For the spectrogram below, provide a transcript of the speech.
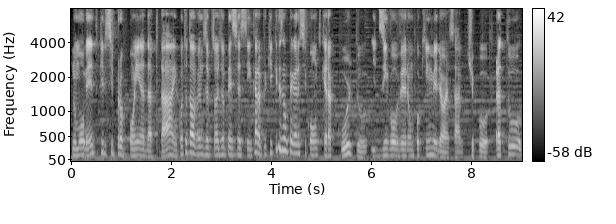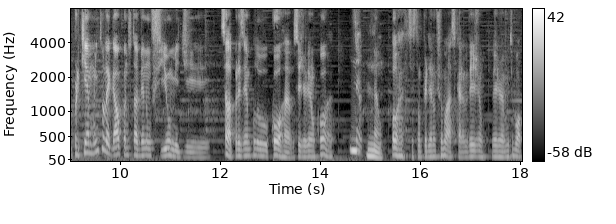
no momento que ele se propõe a adaptar, enquanto eu tava vendo os episódios, eu pensei assim, cara, por que, que eles não pegaram esse conto que era curto e desenvolveram um pouquinho melhor, sabe? Tipo, pra tu. Porque é muito legal quando tu tá vendo um filme de. Sei lá, por exemplo, Corra. Vocês já viram Corra? Não. Não. Porra, vocês estão perdendo um filmaço, cara. Vejam, vejam, é muito bom.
